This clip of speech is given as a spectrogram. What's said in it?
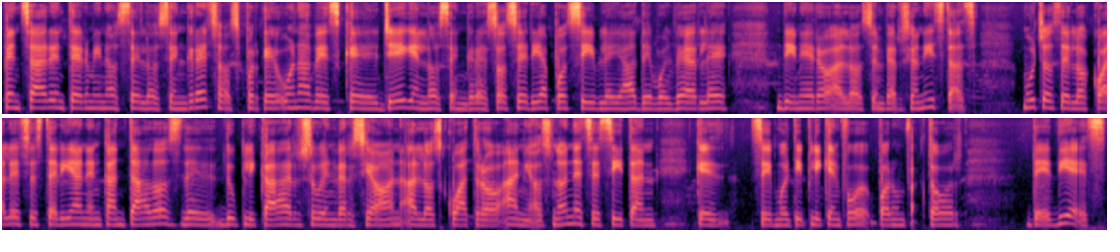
pensar en términos de los ingresos, porque una vez que lleguen los ingresos sería posible ya devolverle dinero a los inversionistas, muchos de los cuales estarían encantados de duplicar su inversión a los cuatro años. No necesitan que se multipliquen por un factor de 10.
